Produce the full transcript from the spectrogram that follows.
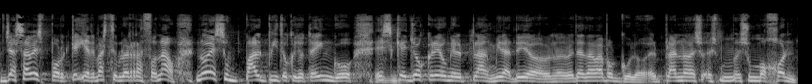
ya sabes por qué y además te lo he razonado. No es un pálpito que yo tengo, es que yo creo en el plan. Mira, tío, no vete a tomar por culo. El plan no es, es, un- es un mojón.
